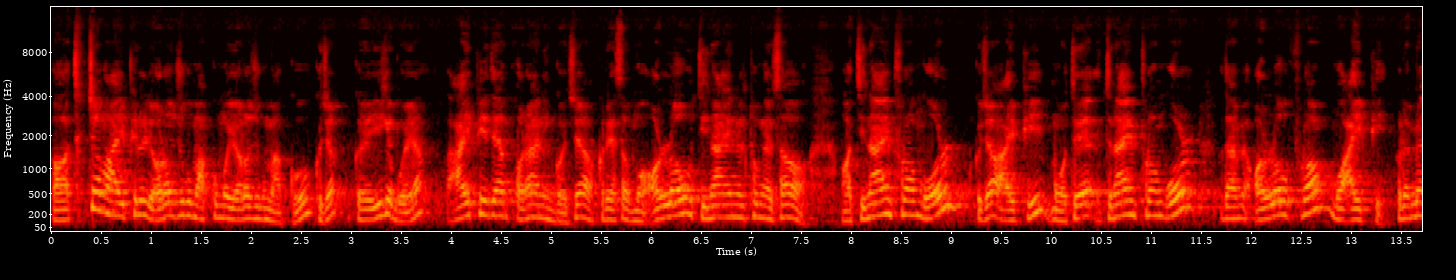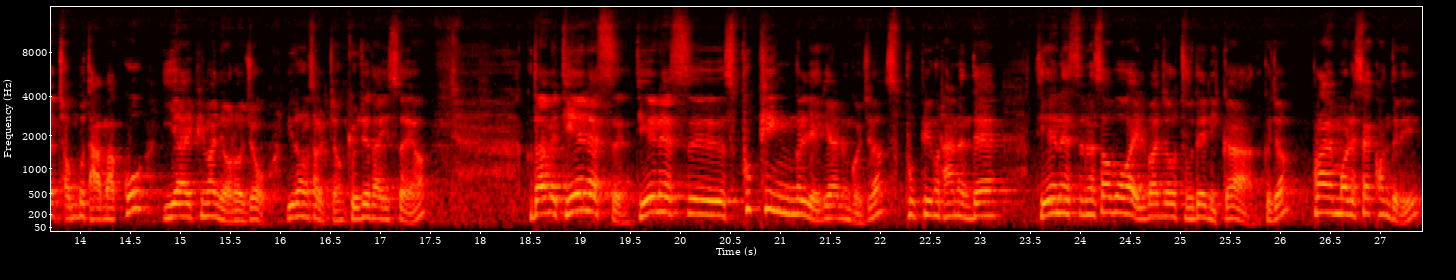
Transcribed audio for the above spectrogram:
어, 특정 IP를 열어주고 막고 뭐 열어주고 막고 그죠? 그 이게 뭐예요? IP에 대한 권한인 거죠. 그래서 뭐 allow, deny를 통해서 어, deny from all 그죠? IP 뭐 de- deny from all 그다음에 allow from 뭐 IP 그러면 전부 다 막고 이 IP만 열어줘 이런 설정 교재 다 있어요. 그 다음에 DNS, DNS 스푸핑을 얘기하는 거죠. 스푸핑을 하는데 DNS는 서버가 일반적으로 두 대니까, 그죠? 프라이머리, 세컨드리.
